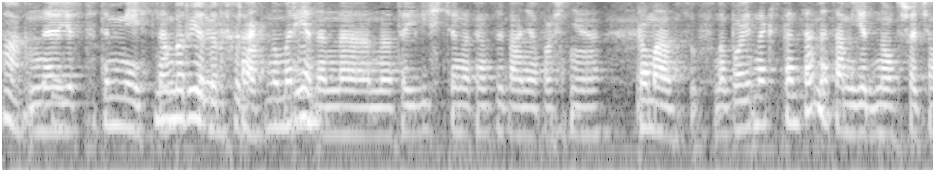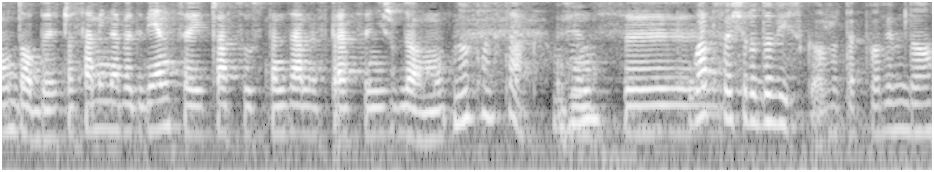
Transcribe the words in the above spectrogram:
Tak, m, jest tym miejscem. numer w którym- jeden chyba. Tak, numer jeden na, na tej liście nawiązywania właśnie romansów. No bo jednak spędzamy tam jedną trzecią doby, czasami nawet więcej czasu spędzamy w pracy niż w domu. No tak, tak. Więc y, Łatwe środowisko, że tak powiem, do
